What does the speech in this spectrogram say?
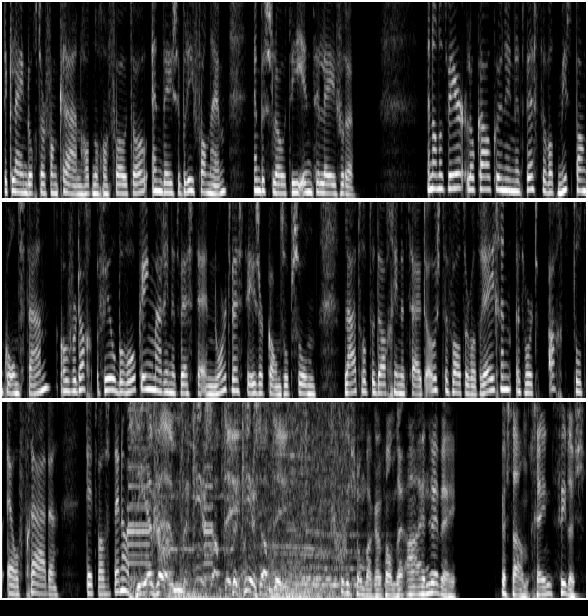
De kleindochter van Kraan had nog een foto en deze brief van hem en besloot die in te leveren. En dan het weer. Lokaal kunnen in het westen wat mistbanken ontstaan. Overdag veel bewolking, maar in het westen en noordwesten is er kans op zon. Later op de dag in het zuidoosten valt er wat regen. Het wordt 8 tot 11 graden. Dit was het NOS. ZFM, verkeersupdate. verkeersupdate. De Sjombakker van de ANWB. Er staan geen files.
